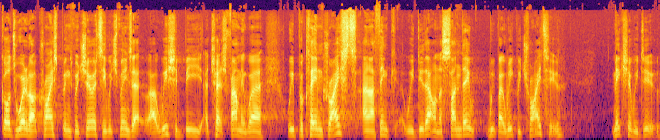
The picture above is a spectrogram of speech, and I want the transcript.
God's word about Christ brings maturity, which means that uh, we should be a church family where we proclaim Christ, and I think we do that on a Sunday, week by week, we try to. Make sure we do.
